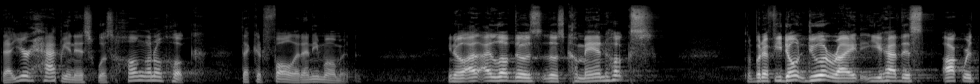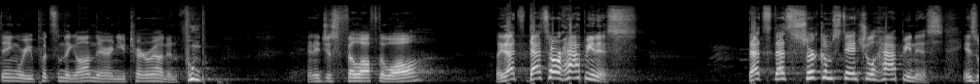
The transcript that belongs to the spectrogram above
that your happiness was hung on a hook that could fall at any moment. You know, I, I love those, those command hooks. But if you don't do it right, you have this awkward thing where you put something on there and you turn around and foomp, and it just fell off the wall. Like that's, that's our happiness. That's, that's circumstantial happiness. Is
